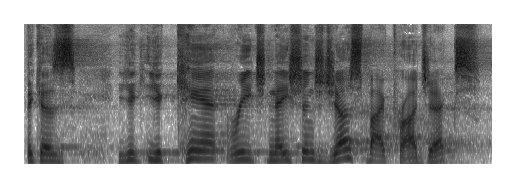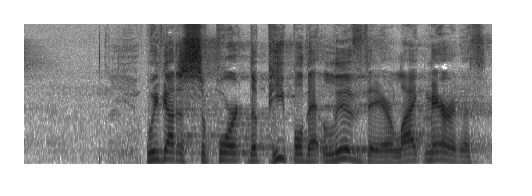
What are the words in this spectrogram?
because you, you can't reach nations just by projects. We've got to support the people that live there, like Meredith,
